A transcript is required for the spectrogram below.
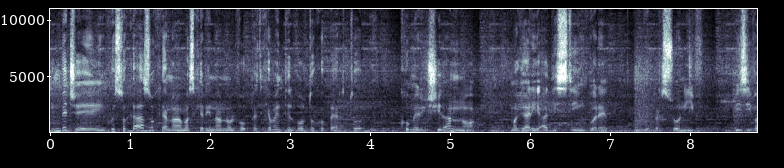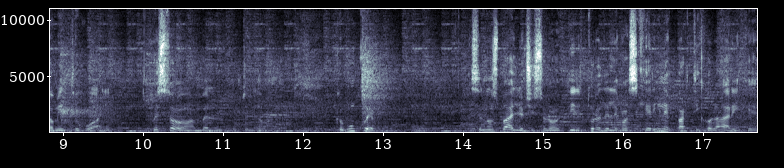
Invece in questo caso che hanno la mascherina hanno il vo- praticamente il volto coperto come riusciranno magari a distinguere due persone visivamente uguali? Questo è un bel punto di domanda. Comunque se non sbaglio ci sono addirittura delle mascherine particolari che,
